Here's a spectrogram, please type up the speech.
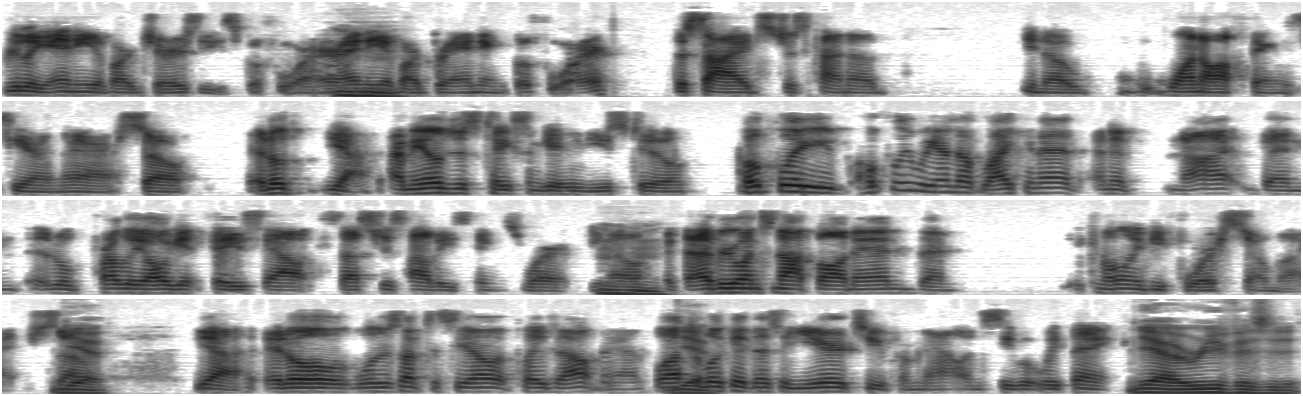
really any of our jerseys before or any Mhm. of our branding before, besides just kind of, you know, one off things here and there. So it'll, yeah, I mean, it'll just take some getting used to. Hopefully, hopefully we end up liking it. And if not, then it'll probably all get phased out because that's just how these things work. You know, Mhm. if everyone's not bought in, then it can only be forced so much. So yeah. yeah, it'll, we'll just have to see how it plays out, man. We'll have Yeah. to look at this a year or two from now and see what we think. Yeah, revisit.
